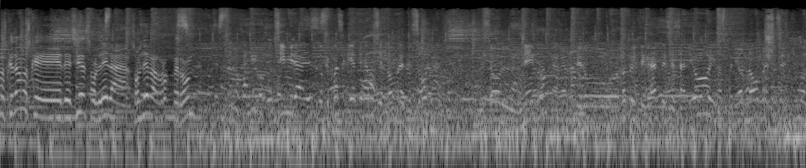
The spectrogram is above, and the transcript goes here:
Nos quedamos que decía Solera, Solera Rock Perrón. Sí, mira, es, lo que pasa es que ya tenemos el nombre de Sol, de Sol Negro, pero el otro integrante se salió y nos pidió el nombre, entonces dijimos,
